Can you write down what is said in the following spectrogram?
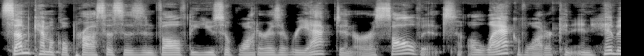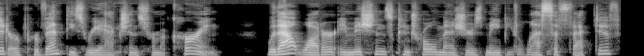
Some chemical processes involve the use of water as a reactant or a solvent. A lack of water can inhibit or prevent these reactions from occurring. Without water, emissions control measures may be less effective,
